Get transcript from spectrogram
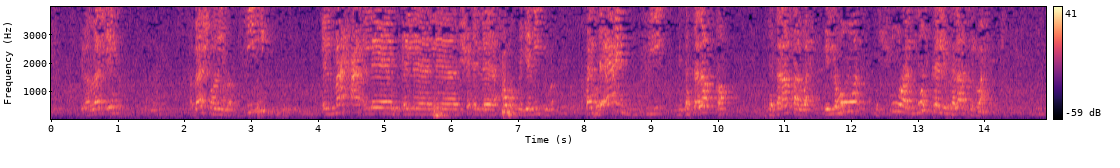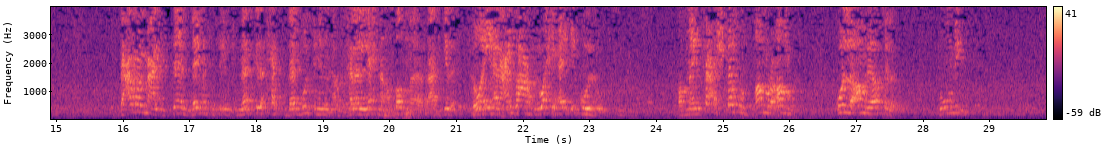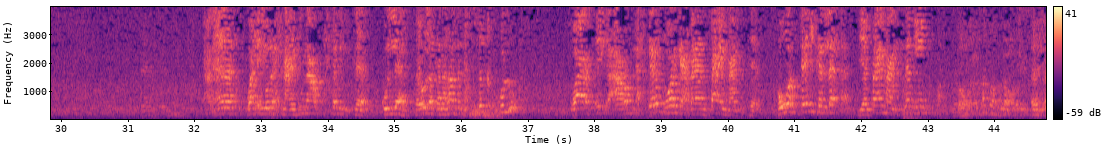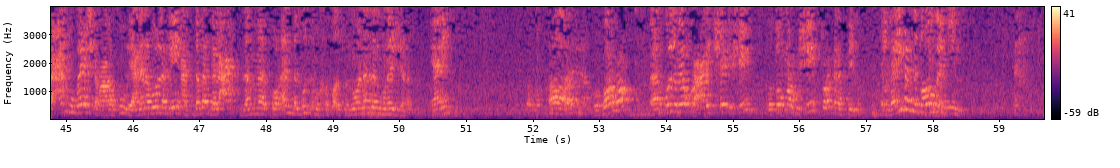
يبقى ما بقاش إيه؟ ما بقاش فريضة. في المحى لحكم جديد بقى. فأنت قاعد في بتتلقى. بتتلقى الوحي. اللي هو الصورة المثلى لتلقي الوحي. التعامل مع الإسلام دايما تسأل الناس كده حتى ده جزء من الخلل اللي إحنا اصابنا بعد كده. اللي هو إيه أنا عايز أعرف الوحي قال إيه كله. طب ما ينفعش تاخد أمر أمر. كل أمر يصلك تقوم بيه. يعني أنا واحد يقول إحنا عايزين نعرف أحكام الإسلام كلها فيقول لك أنا هدرس الفقه كله؟ واعرف إيه اعرف الاحكام وارجع بقى انفعل مع الإسلام. هو الثاني كان لأ. بينفعل مع الإسلام إيه؟ انفعال مباشر على طول. يعني أنا بقول لك إيه؟ ده بالعكس. لما القرآن ده جزء من خصائصه إن هو نزل منجما يعني آه آه كل ما يقرأ عليك شيء شيء وتؤمر بشيء تروح تنفذه. الغريب إن ده وضع مين؟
